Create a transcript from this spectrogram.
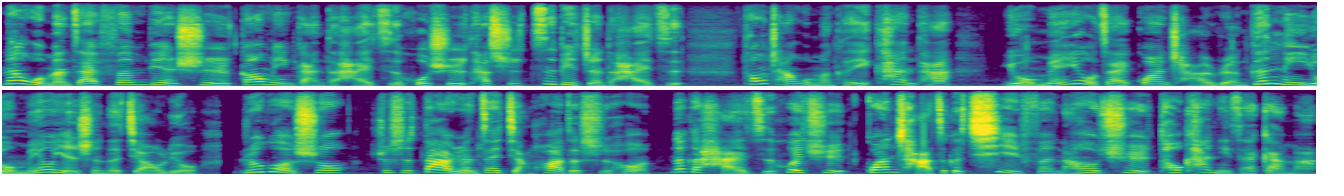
那我们在分辨是高敏感的孩子，或是他是自闭症的孩子，通常我们可以看他有没有在观察人，跟你有没有眼神的交流。如果说就是大人在讲话的时候，那个孩子会去观察这个气氛，然后去偷看你在干嘛，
